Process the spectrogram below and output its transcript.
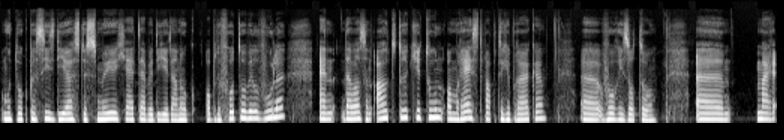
moet ook precies de juiste smeuigheid hebben die je dan ook op de foto wil voelen. En dat was een oud trucje toen om rijstpap te gebruiken eh, voor risotto. Ehm, maar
